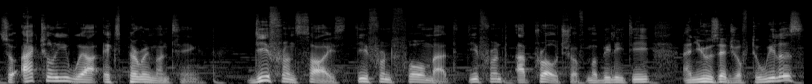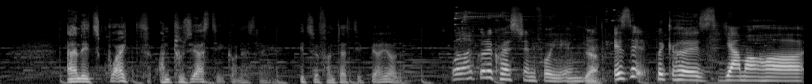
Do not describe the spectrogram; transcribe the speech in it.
So actually we are experimenting different size, different format, different approach of mobility and usage of two-wheelers. And it's quite enthusiastic, honestly. It's a fantastic period. Well, I've got a question for you. Yeah. Is it because Yamaha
